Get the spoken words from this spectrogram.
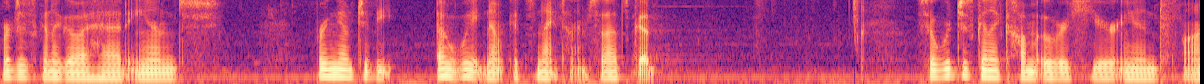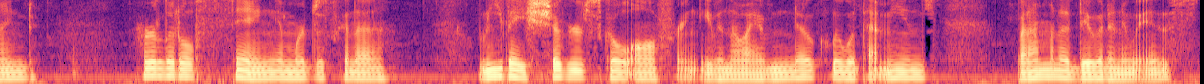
We're just gonna go ahead and bring him to the... Oh, wait, no, it's nighttime, so that's good. So we're just gonna come over here and find her little thing, and we're just gonna leave a sugar skull offering, even though I have no clue what that means, but I'm gonna do it anyways.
